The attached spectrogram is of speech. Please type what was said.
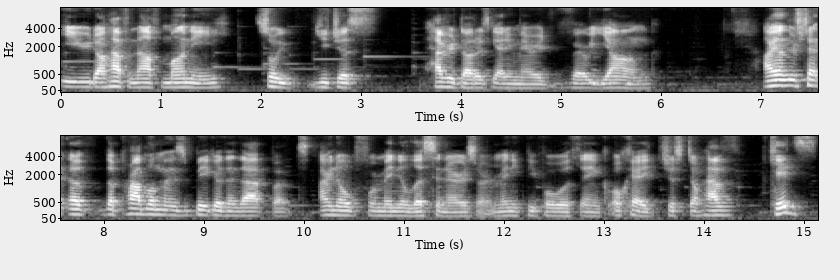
you don't have enough money, so you just have your daughters getting married very Mhm. young. I understand uh, the problem is bigger than that, but I know for many listeners or many people will think, okay, just don't have kids.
